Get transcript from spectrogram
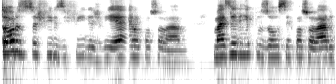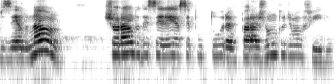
Todos os seus filhos e filhas vieram consolá-lo, mas ele recusou ser consolado, dizendo: Não! Chorando descerei à sepultura para junto de meu filho.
